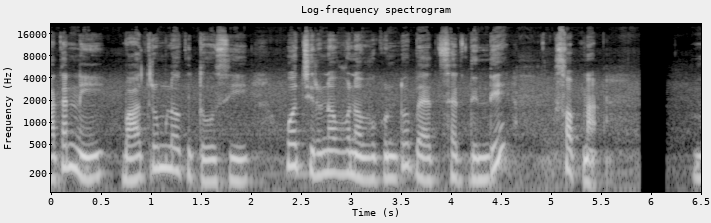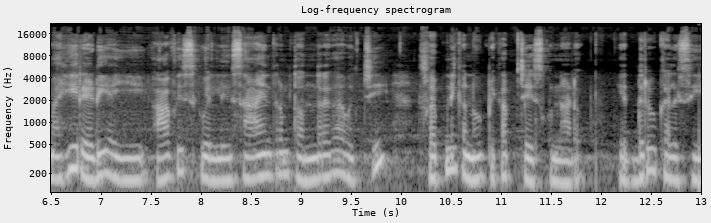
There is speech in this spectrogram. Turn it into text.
అతన్ని బాత్రూంలోకి తోసి ఓ చిరునవ్వు నవ్వుకుంటూ బెడ్ సర్దింది స్వప్న. మహి రెడీ అయ్యి ఆఫీస్కి వెళ్ళి సాయంత్రం తొందరగా వచ్చి స్వప్నికను పికప్ చేసుకున్నాడు. ఇద్దరూ కలిసి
